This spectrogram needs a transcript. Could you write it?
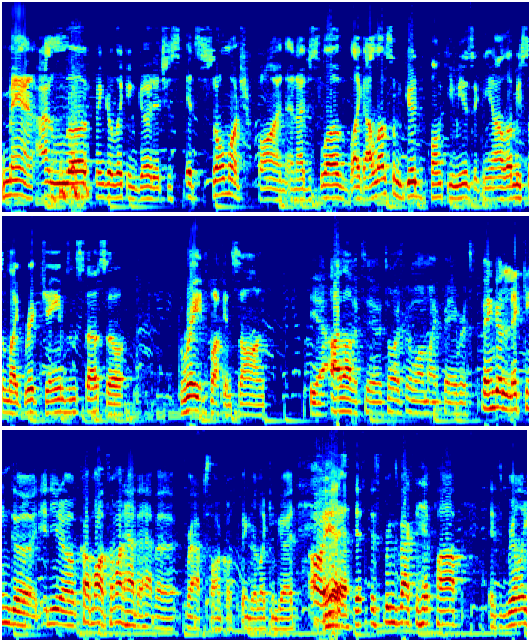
Man, I love finger licking good. It's just it's so much fun, and I just love like I love some good funky music. You know, I love me some like Rick James and stuff. So great fucking song. Yeah, I love it too. It's always been one of my favorites. Finger licking good. And you know, come on, someone had to have a rap song called Finger Licking Good. Oh, And yeah. This, this brings back to hip hop. It's really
